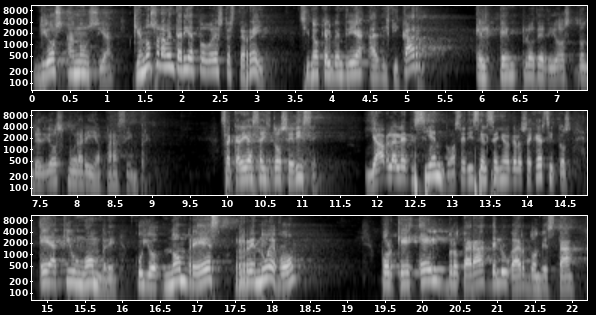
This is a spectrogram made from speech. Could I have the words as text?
Dios anuncia que no solamente haría todo esto este rey, sino que él vendría a edificar el templo de Dios donde Dios moraría para siempre. Zacarías 6:12 dice, y háblale diciendo, así dice el Señor de los ejércitos, he aquí un hombre cuyo nombre es renuevo, porque Él brotará del lugar donde está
